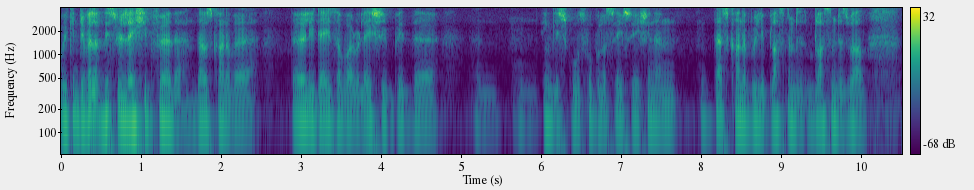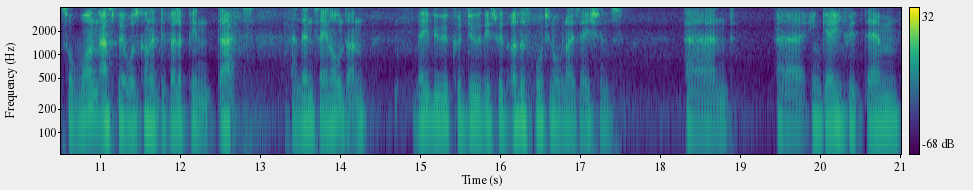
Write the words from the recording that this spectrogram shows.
we can develop this relationship further. That was kind of a, the early days of our relationship with the um, English Schools Football Association, and that's kind of really blossomed blossomed as well. So one aspect was kind of developing that, and then saying, "Hold on, maybe we could do this with other sporting organisations, and uh, engage with them,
